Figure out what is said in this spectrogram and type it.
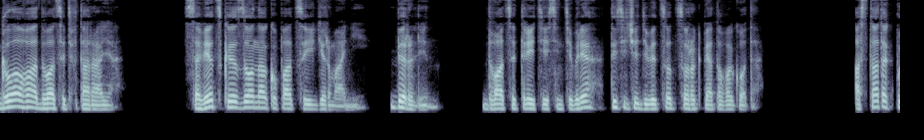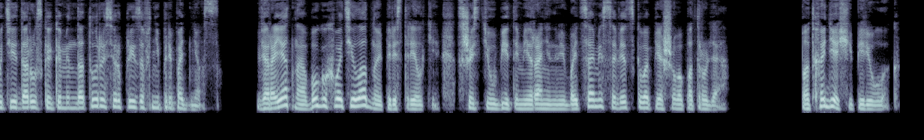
Глава 22. Советская зона оккупации Германии. Берлин. 23 сентября 1945 года. Остаток пути до русской комендатуры сюрпризов не преподнес. Вероятно, Богу хватило одной перестрелки с шестью убитыми и ранеными бойцами советского пешего патруля. Подходящий переулок.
